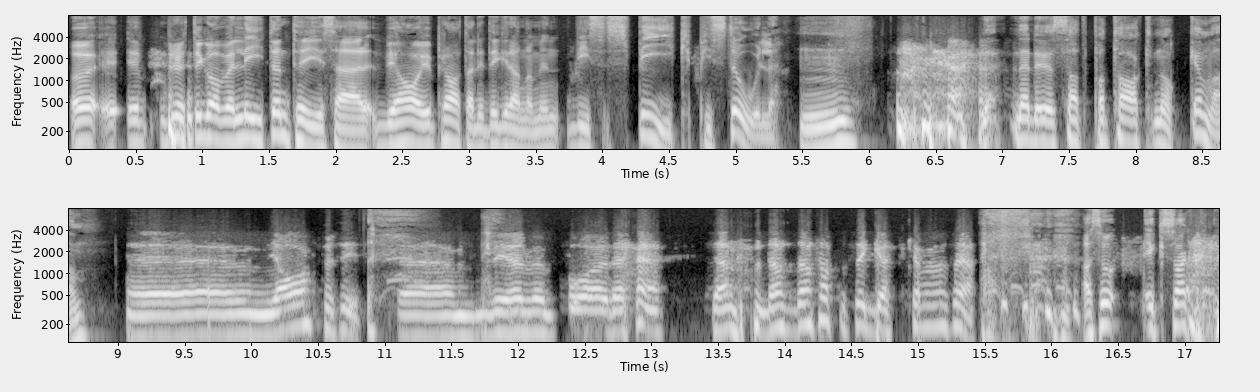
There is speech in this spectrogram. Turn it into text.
Och, eh, Brutte gav en liten tease här. Vi har ju pratat lite grann om en viss spikpistol. Mm. När du satt på taknocken va? Eh, ja, precis. Eh, vi höll väl på... Det, den, den, den satte sig gött kan man väl säga. Alltså exakt,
